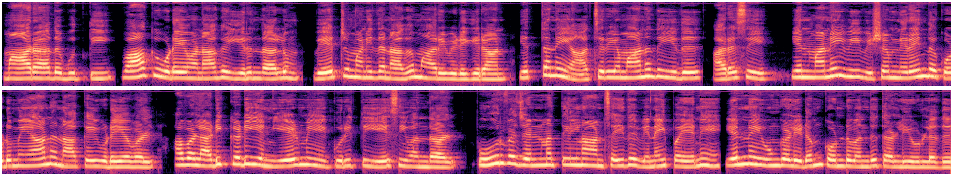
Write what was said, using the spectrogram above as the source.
மாறாத புத்தி வாக்கு உடையவனாக இருந்தாலும் வேற்று மனிதனாக மாறிவிடுகிறான். எத்தனை ஆச்சரியமானது இது! அரசே என் மனைவி விஷம் நிறைந்த கொடுமையான நாக்கை உடையவள். அவள் அடிக்கடி என் ஏழ்மையை குறித்து ஏசி வந்தாள். பூர்வ ஜென்மத்தில் நான் செய்த வினை பயனே என்னை உங்களிடம் கொண்டு வந்து தள்ளியுள்ளது.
